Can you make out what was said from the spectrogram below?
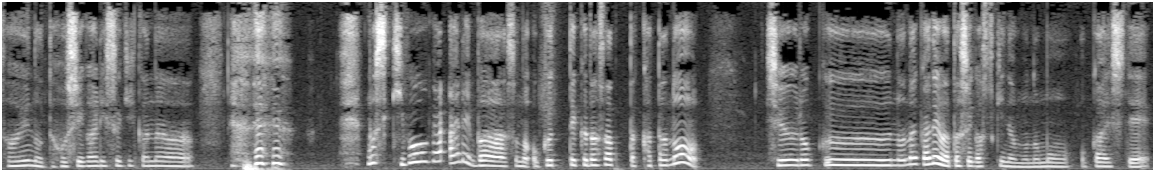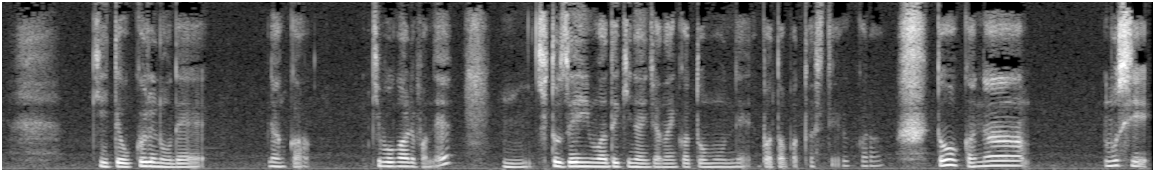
そういうのって欲しがりすぎかな もし希望があれば、その送ってくださった方の収録の中で私が好きなものもお返しで聞いて送るので、なんか希望があればね、うん、きっと全員はできないんじゃないかと思うんで、バタバタしてるから。どうかなもし、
